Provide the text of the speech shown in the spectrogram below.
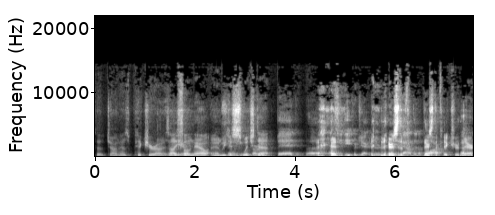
So John has a picture on his iPhone now, and we just showing you a switched that. Bad uh, LCD projector. There's that found in the a there's the picture there.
